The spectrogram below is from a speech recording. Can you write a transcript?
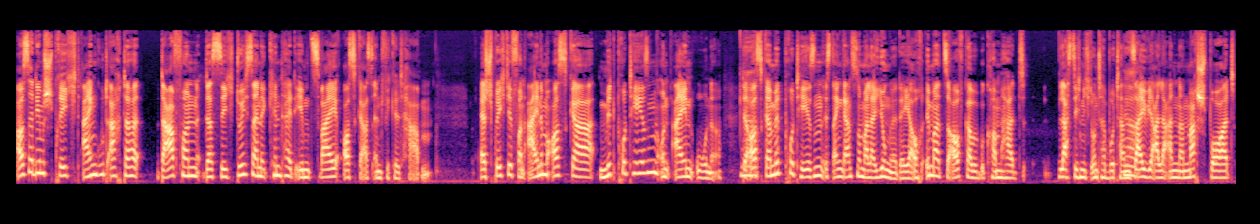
Außerdem spricht ein Gutachter davon, dass sich durch seine Kindheit eben zwei Oscars entwickelt haben. Er spricht hier von einem Oscar mit Prothesen und einen ohne. Der Ja. Oscar mit Prothesen ist ein ganz normaler Junge, der ja auch immer zur Aufgabe bekommen hat, lass dich nicht unterbuttern, Ja. sei wie alle anderen, mach Sport.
